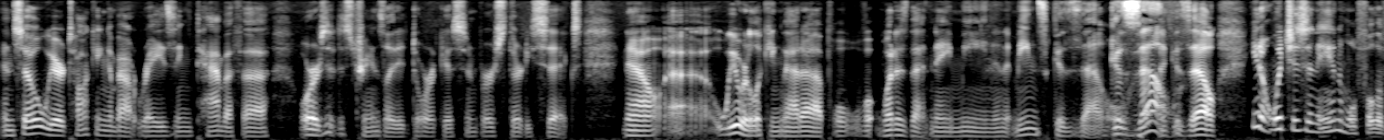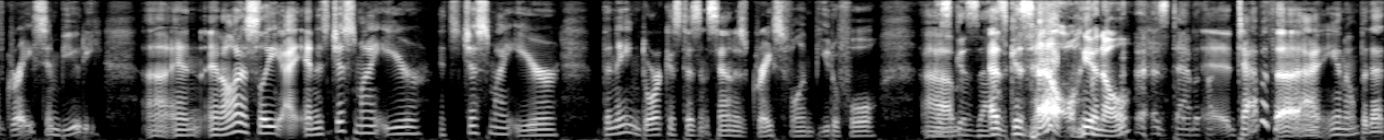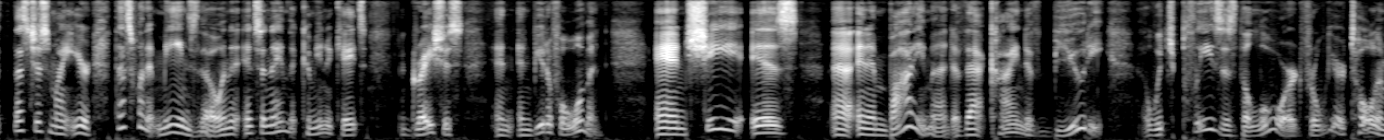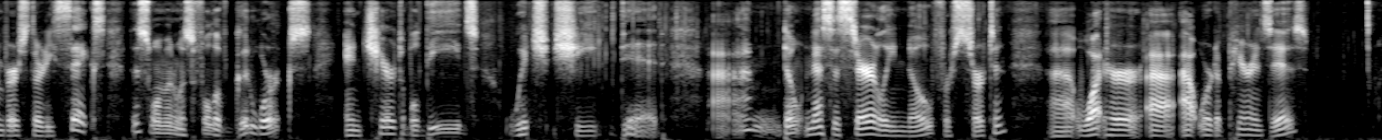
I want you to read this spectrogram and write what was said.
And so we are talking about raising Tabitha, or as it is translated, Dorcas, in verse 36. Now, uh, we were looking that up. Well, what does that name mean? And it means gazelle. Gazelle. A gazelle, you know, which is an animal full of grace and beauty. Uh, and, and honestly, I, and it's just my ear, it's just my ear the name Dorcas doesn't sound as graceful and beautiful As um, gazelle. as gazelle, you know. As Tabitha. Uh, Tabitha, I, you know, but that that's just my ear. That's what it means, though, and it's a name that communicates a gracious and, and beautiful woman, and she is uh, an embodiment of that kind of beauty which pleases the Lord. For we are told in verse thirty-six, this woman was full of good works and charitable deeds which she did. I don't necessarily know for certain uh, what her uh, outward appearance is.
